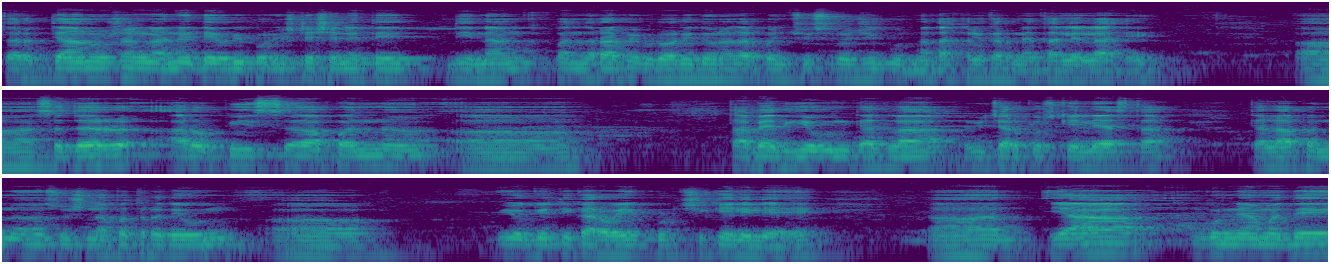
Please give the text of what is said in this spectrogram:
तर त्या अनुषंगाने देवरी पोलीस स्टेशन येथे दिनांक पंधरा फेब्रुवारी दोन हजार पंचवीस रोजी गुन्हा दाखल करण्यात आलेला आहे. सदर आरोपीस आपण ताब्यात घेऊन त्यातला विचारपूस केली असता त्याला आपण सूचनापत्र देऊन योग्य ती कारवाई पुढची केलेली आहे. या गुन्ह्यामध्ये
